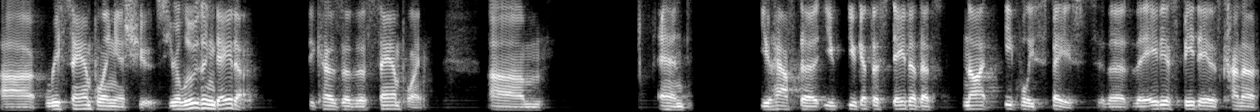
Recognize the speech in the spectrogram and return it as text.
Uh, resampling issues. You're losing data because of the sampling. Um, and you have to, you, you get this data that's not equally spaced. The, the ADSB data is kind of,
